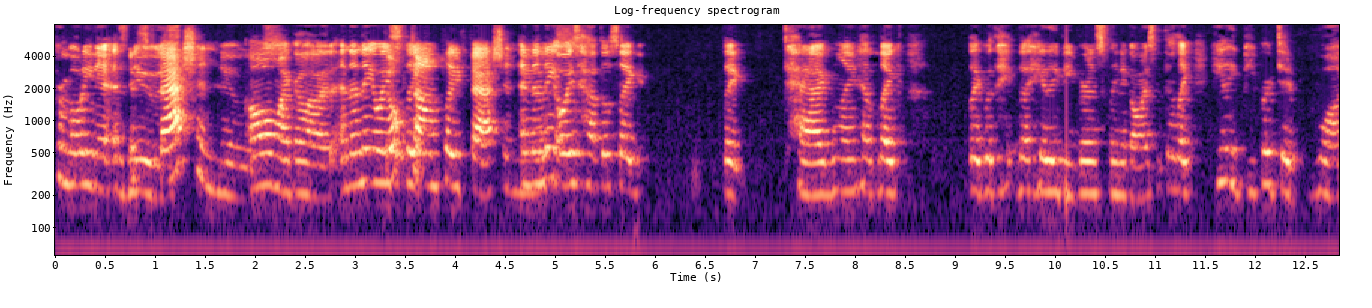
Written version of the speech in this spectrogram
promoting it as news. It's news. fashion news. Oh my god. And then they always, Don't like, downplay fashion news. and then they always have those like like tagline have like like with the Hailey Bieber and Selena Gomez they're like Hailey Bieber did what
